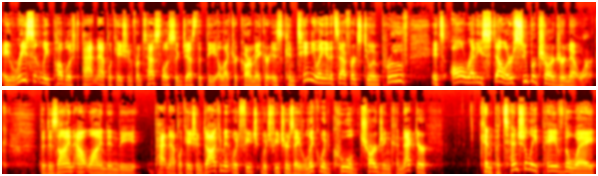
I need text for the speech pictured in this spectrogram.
A recently published patent application from Tesla suggests that the electric car maker is continuing in its efforts to improve its already stellar supercharger network. The design outlined in the patent application document, which, which features a liquid cooled charging connector, can potentially pave the way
